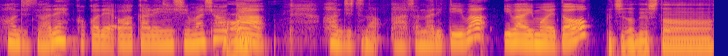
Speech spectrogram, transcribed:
本日はねここでお別れにしましょうか。は本日のパーソナリティは岩井萌と内田でした。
